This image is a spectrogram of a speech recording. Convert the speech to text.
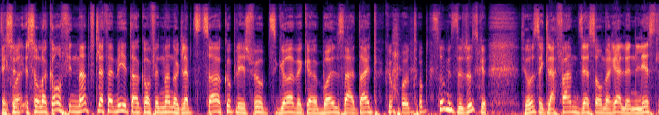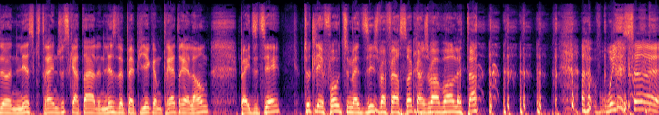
Et sur, quoi? sur le confinement, toute la famille est en confinement. Donc, la petite sœur coupe les cheveux au petit gars avec un bol sur la tête, puis coupe autour, tout ça. Mais c'est juste que, c'est que la femme dit à son mari, elle a une liste, là, une liste qui traîne jusqu'à terre, une liste de papier comme très, très longue. Puis elle dit, tiens, toutes les fois où tu m'as dit, je vais faire ça quand je vais avoir le temps. oui, ça, euh,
